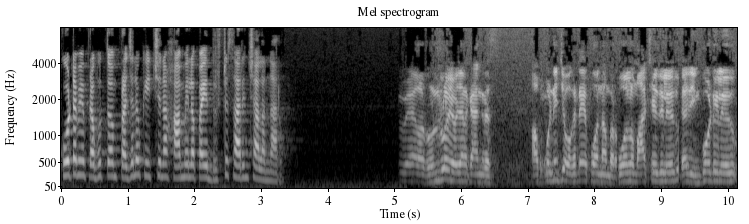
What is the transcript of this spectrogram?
కూటమి ప్రభుత్వం ప్రజలకు ఇచ్చిన హామీలపై దృష్టి సారించాలన్నారు. రెండులో యువజన కాంగ్రెస్. అప్పటి నుంచి ఒకటే ఫోన్ నంబర్. ఫోన్లు మార్చేది లేదు అది ఇంకోటి లేదు.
